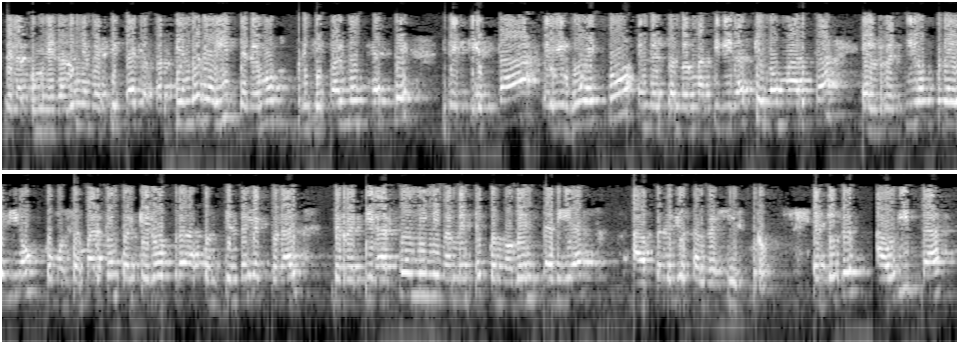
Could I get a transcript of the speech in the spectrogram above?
de la comunidad universitaria. Partiendo de ahí tenemos principalmente este de que está el hueco en nuestra normatividad que no marca el retiro previo, como se marca en cualquier otra contienda electoral, de retirarse mínimamente con 90 días a previos al registro. Entonces, ahorita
